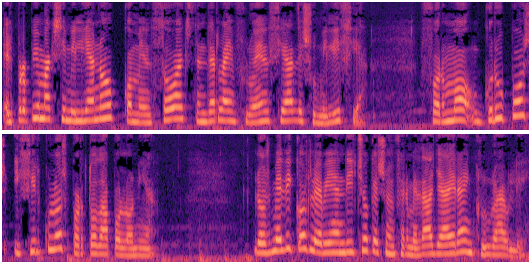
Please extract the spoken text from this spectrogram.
El propio Maximiliano comenzó a extender la influencia de su milicia, formó grupos y círculos por toda Polonia. Los médicos le habían dicho que su enfermedad ya era incurable.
